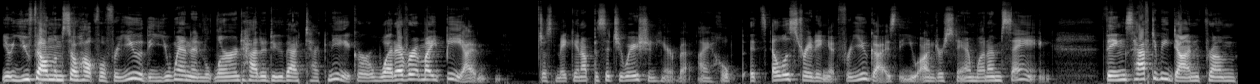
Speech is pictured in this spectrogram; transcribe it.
you know you found them so helpful for you that you went and learned how to do that technique or whatever it might be. I'm just making up a situation here but i hope it's illustrating it for you guys that you understand what i'm saying. Things have to be done from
